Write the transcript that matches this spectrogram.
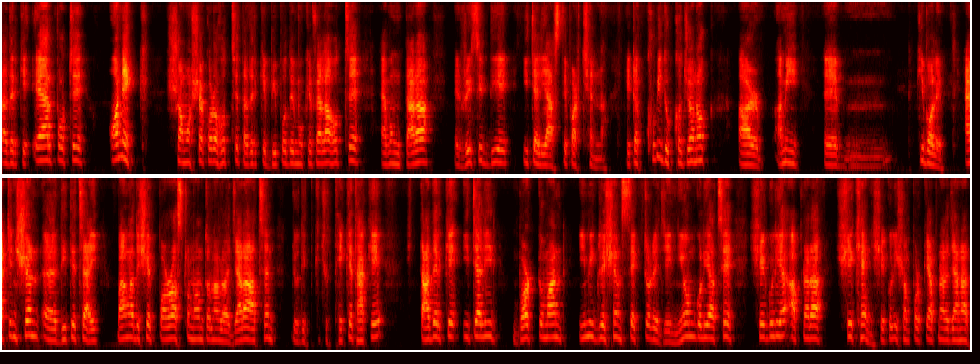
তাদেরকে এয়ারপোর্টে অনেক সমস্যা করা হচ্ছে, তাদেরকে বিপদের মুখে ফেলা হচ্ছে এবং তারা রিসিপ্ট দিয়ে ইটালি আসতে পারছেন না। এটা খুবই দুঃখজনক। আর আমি কি বলে অ্যাটেনশন দিতে চাই বাংলাদেশের পররাষ্ট্র মন্ত্রণালয়। যারা আছেন, যদি কিছু থেকে থাকে, তাদেরকে ইটালির বর্তমান ইমিগ্রেশন সেক্টরে যে নিয়মগুলি আছে, সেগুলি আপনারা শেখেন। সেগুলি সম্পর্কে আপনারা জানার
